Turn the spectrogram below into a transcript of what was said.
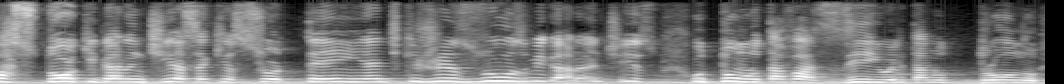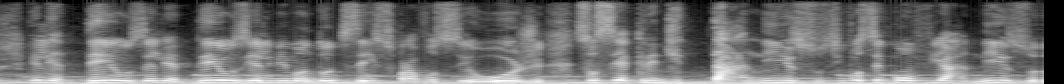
Pastor, que garantia essa que o senhor tem é de que Jesus me garante isso. O túmulo está vazio, ele está no trono, ele é Deus, ele é Deus e ele me mandou dizer isso para você hoje. Se você acreditar nisso, se você confiar nisso,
